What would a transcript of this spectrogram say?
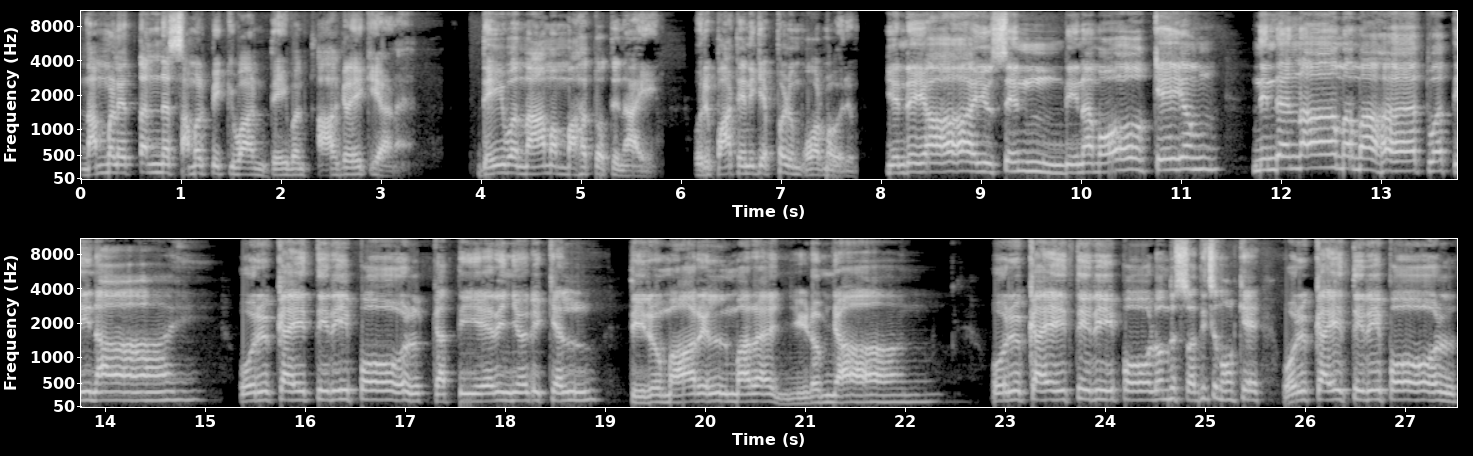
നമ്മളെ തന്നെ സമർപ്പിക്കുവാൻ ദൈവം ആഗ്രഹിക്കുകയാണ്. ദൈവനാമ മഹത്വത്തിനായി. ഒരു പാട്ട് എനിക്ക് എപ്പോഴും ഓർമ്മ വരും. എന്റെ ആയുസെന്തിനമോക്കെയും നിന്റെ നാമ മഹത്വത്തിനായി ഒരു കൈത്തിരി പോൽ കത്തിയെറിഞ്ഞൊരിക്കൽ തിരുമാറിൽ മറഞ്ഞിടും ഞാൻ. ഒരു കൈത്തിരി പോൽ ഒന്ന് ശ്രദ്ധിച്ചു നോക്കിയേ. ഒരു കൈത്തിരി പോൽ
